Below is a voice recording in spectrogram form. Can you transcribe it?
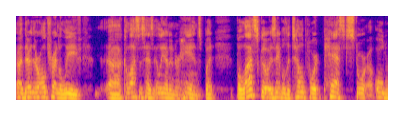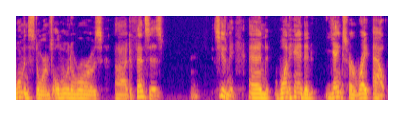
uh, they're, they're all trying to leave. Uh, Colossus has Illyana in her hands, but Belasco is able to teleport past Stor- Old Woman Storm's, Old Woman Ororo's uh, defenses, excuse me, and one handed yanks her right out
